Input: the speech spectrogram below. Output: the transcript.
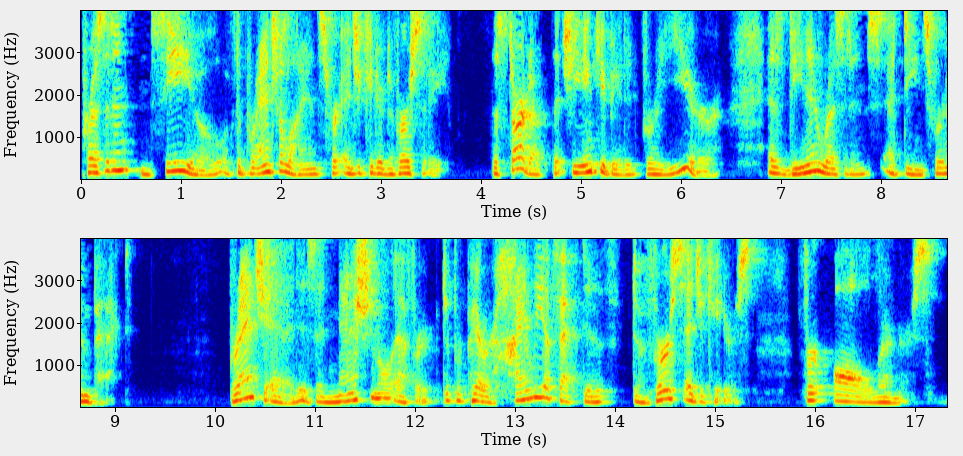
President and CEO of the Branch Alliance for Educator Diversity the startup that she incubated for a year as Dean in Residence at Deans for Impact. Branch Ed is a national effort to prepare highly effective, diverse educators for all learners.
